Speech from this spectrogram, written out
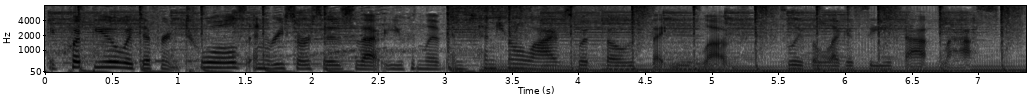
equip you with different tools and resources so that you can live intentional lives with those that you love to leave a legacy that lasts.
